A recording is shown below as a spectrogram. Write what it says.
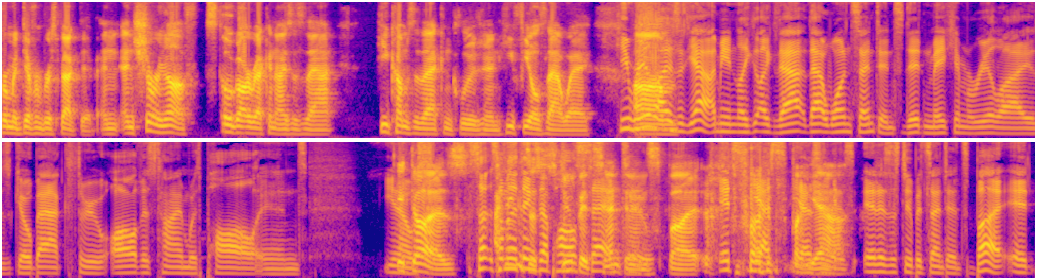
from a different perspective. And and sure enough stilgar recognizes that he comes to that conclusion he feels that way he realizes um, yeah i mean like like that that one sentence did make him realize go back through all of his time with paul and you know it does. so- some of the things that Paul said, too. but It's but- yes, but yes, yeah. it is. It is a stupid sentence, but it.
